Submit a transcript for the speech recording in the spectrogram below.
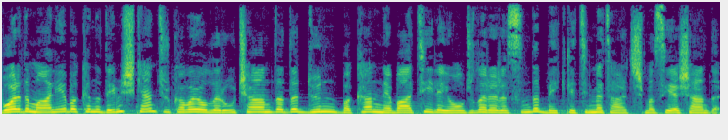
Bu arada Maliye Bakanı demişken Türk Hava Yolları uçağında da dün Bakan Nebati ile yolcular arasında bekletilme tartışması yaşandı.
